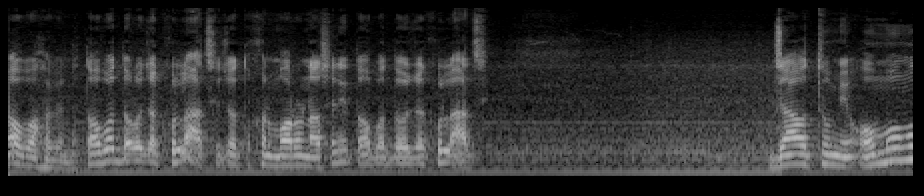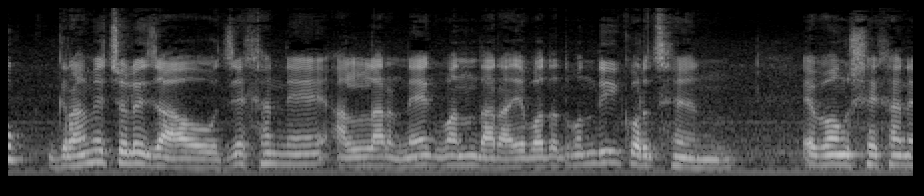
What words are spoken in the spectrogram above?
তবা হবে না? তবার দরজা খোলা আছে। যতক্ষণ মরণ আসেনি তবার দরজা খোলা আছে। যাও তুমি অমুক গ্রামে চলে যাও, যেখানে আল্লাহর নেক বান্দারা এবাদতবন্দি করছেন এবং সেখানে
